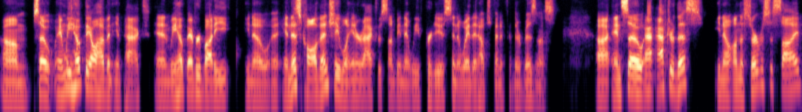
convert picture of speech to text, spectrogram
um, so and we hope they all have an impact and we hope everybody you know in this call eventually will interact with something that we've produced in a way that helps benefit their business uh, and so a- after this you know on the services side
